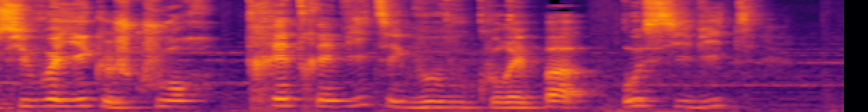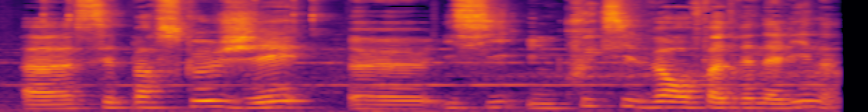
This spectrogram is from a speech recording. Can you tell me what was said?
Donc si vous voyez que je cours très très vite et que vous vous courez pas aussi vite, euh, c'est parce que j'ai euh, ici une Quicksilver of Adrenaline.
